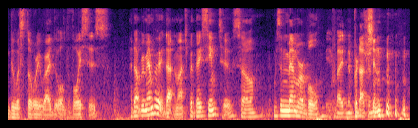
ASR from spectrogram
do a story where I do all the voices. I don't remember it that much, but they seem to. So it was a memorable production.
